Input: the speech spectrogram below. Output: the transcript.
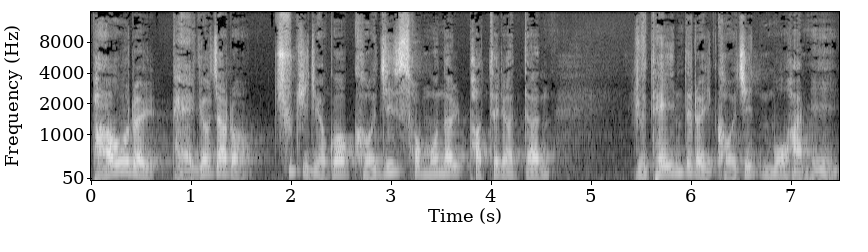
바울을 배교자로 죽이려고 거짓 소문을 퍼뜨렸던 유대인들의 거짓 모함이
